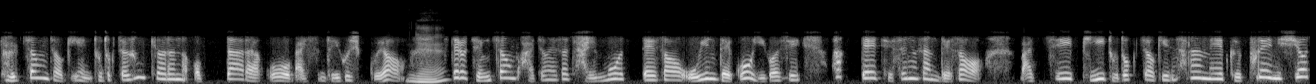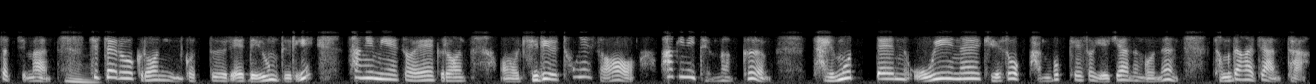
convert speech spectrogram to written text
결정적인 도덕적 흠결은 없 다라고 말씀드리고 싶고요. 네. 실제로 쟁점 과정에서 잘못돼서 오인되고 이것이 확대 재생산돼서 마치 비도덕적인 사람의 그 프레임이 씌워졌지만 음. 실제로 그런 것들의 내용들이 상임위에서의 그런 어 질의를 통해서 확인이 된 만큼 잘못 된 오인을 계속 반복해서 얘기하는 거는 정당하지 않다.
